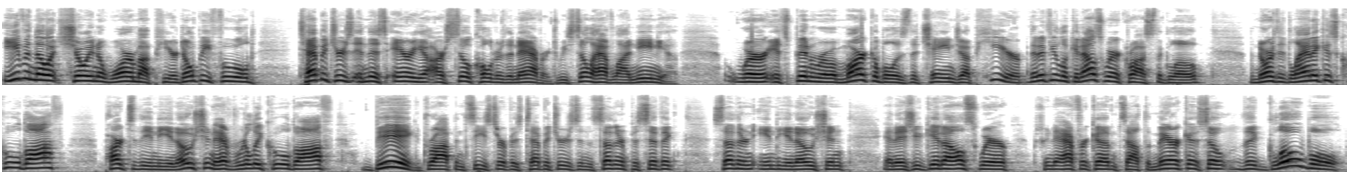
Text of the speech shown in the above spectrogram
Even though it's showing a warm up here, don't be fooled. Temperatures in this area are still colder than average. We still have La Nina. Where it's been remarkable is the change up here. Then, if you look at elsewhere across the globe, the North Atlantic has cooled off. Parts of the Indian Ocean have really cooled off. Big drop in sea surface temperatures in the southern Pacific, southern Indian Ocean, and as you get elsewhere between Africa and South America. So the global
